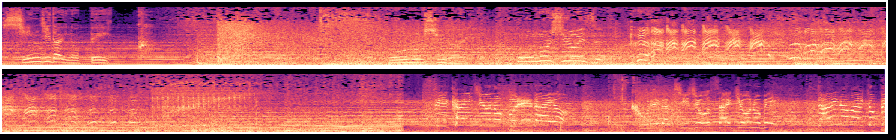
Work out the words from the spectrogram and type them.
新時代のベイか。面白い。面白いぜ。最強のベイ。ダイナマイトベ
